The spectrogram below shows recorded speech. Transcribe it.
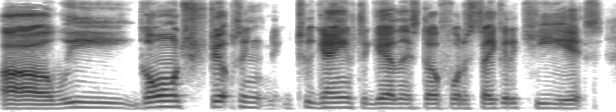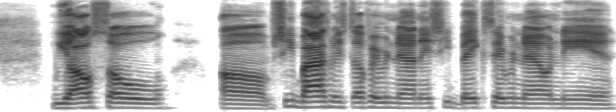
Uh, we go on trips and to games together and stuff for the sake of the kids. We also, um, she buys me stuff every now and then. She bakes every now and then,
